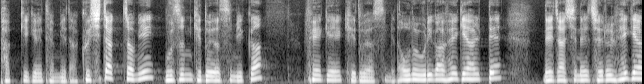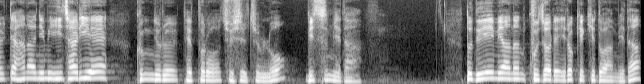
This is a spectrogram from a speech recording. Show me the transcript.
바뀌게 됩니다. 그 시작점이 무슨 기도였습니까? 회개 기도였습니다. 오늘 우리가 회개할 때 내 자신의 죄를 회개할 때 하나님이 이 자리에 긍휼을 베풀어 주실 줄로 믿습니다. 또 느헤미야는 9절에 이렇게 기도합니다.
